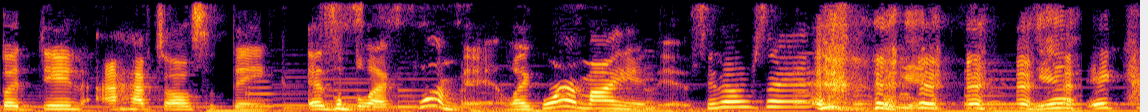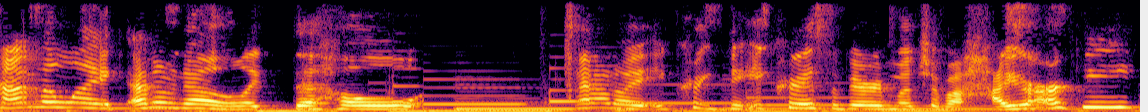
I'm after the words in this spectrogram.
But then I have to also think, as a black woman, like, where am I in this? You know what I'm saying? Yeah. yeah. it kind of like, I don't know, like the whole, I don't know, it, it creates a very much of a hierarchy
